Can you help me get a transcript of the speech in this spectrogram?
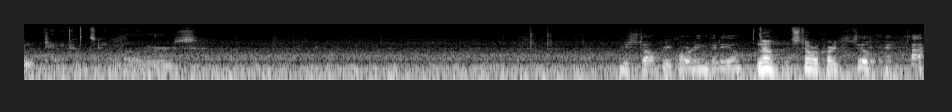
Okay, now let's go to motors. You stop recording video? No, it's still recording. Still? okay.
